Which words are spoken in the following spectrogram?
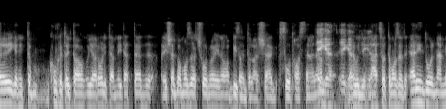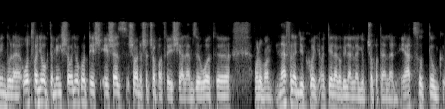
Igen, itt a, konkrétan itt a, ugye a Rollit említetted, és ebben a mozdulatsorban én a bizonytalanság szót használnám. Igen, igen. Mert úgy igen. látszott a mozdulat, elindul, nem indul el, ott vagyok, de mégsem vagyok ott, és, és ez sajnos a csapatra is jellemző volt. Valóban ne feledjük, hogy, hogy tényleg a világ legjobb csapat ellen játszottunk.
